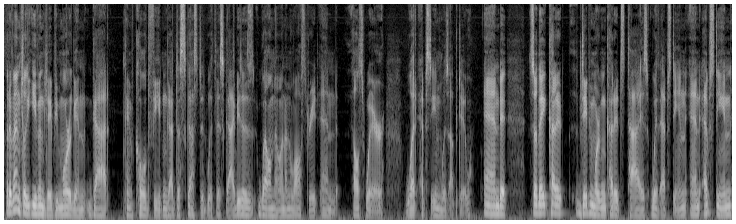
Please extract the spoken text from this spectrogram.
But eventually, even J.P. Morgan got kind of cold feet and got disgusted with this guy because it was well known on Wall Street and elsewhere what Epstein was up to. And so they cut it. J.P. Morgan cut its ties with Epstein, and Epstein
